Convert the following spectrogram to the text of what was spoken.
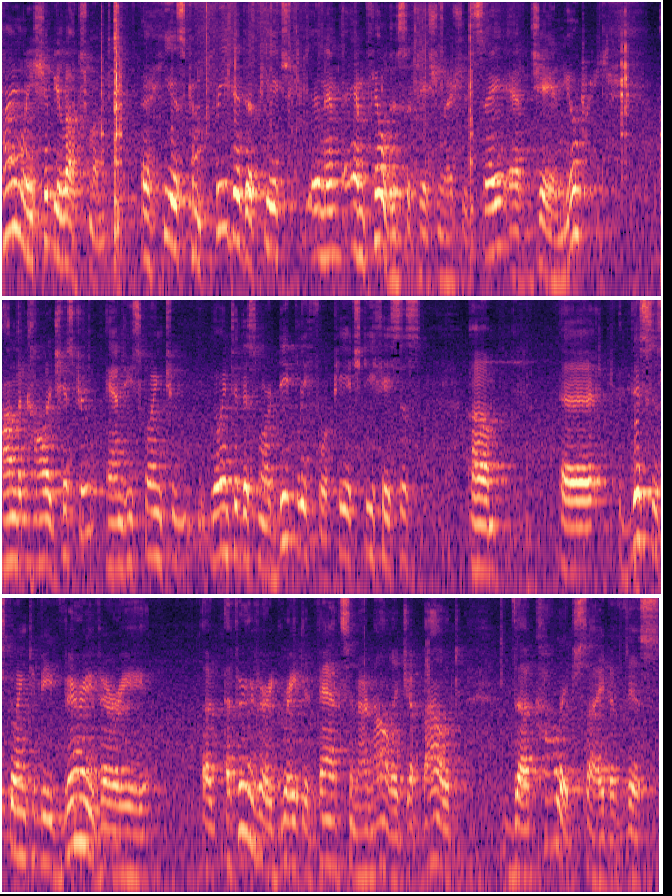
finally, Shibi Lakshman. Uh, he has completed a PhD, an M- MPhil dissertation, I should say, at JNU on the college history, and he's going to go into this more deeply for PhD thesis. Um, uh, this is going to be very, very, a, a very, very great advance in our knowledge about the college side of this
